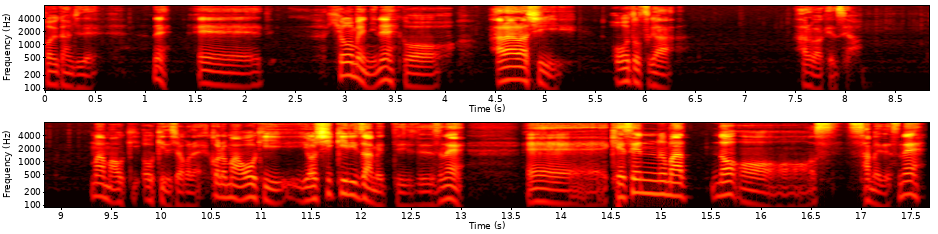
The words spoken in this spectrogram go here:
こういう感じでねえー表面にねこう荒々しい凹凸があるわけですよ。まあまあ大きい大きいでしょこれ。これまあ大きいヨシキリザメって言ってですね、えー、気仙沼のサメですね。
